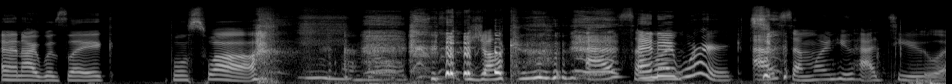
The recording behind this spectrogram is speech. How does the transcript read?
and I was like bonsoir. Jacques. As someone, and it worked. As someone who had to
